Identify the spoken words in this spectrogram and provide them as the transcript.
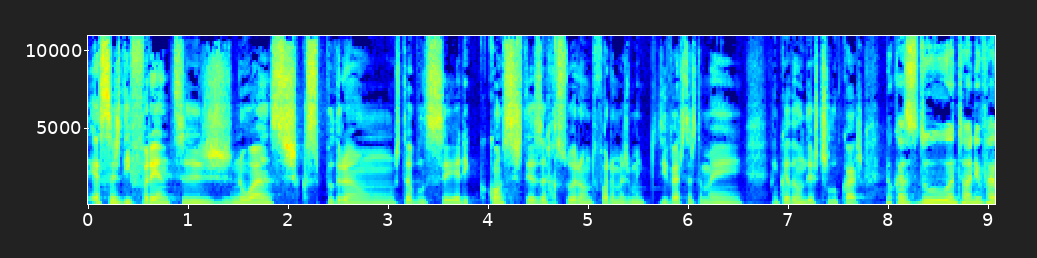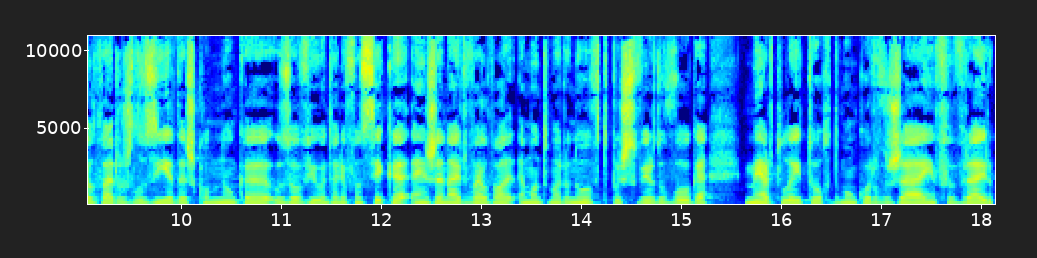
essas diferentes nuances que se poderão estabelecer e que com certeza ressoarão de formas muito diversas também em cada um destes locais. No caso do António, vai levar os Lusíadas como nunca os ouviu, António Fonseca. Em janeiro vai levar a Monte Moro Novo, depois Sever do Voga, Mértola e Torre de Moncorvo já em fevereiro.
